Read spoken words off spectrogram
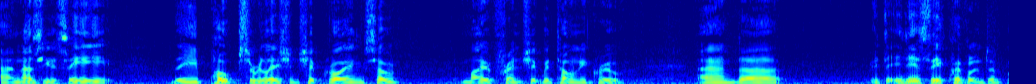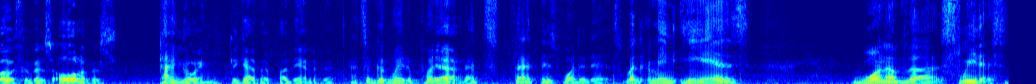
And as you see, the Pope's relationship growing, so my friendship with Tony grew, and uh, it, it is the equivalent of both of us, all of us, tangoing together by the end of it. That's a good way to put yeah. it. That's that is what it is. But I mean, he is one of the sweetest,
